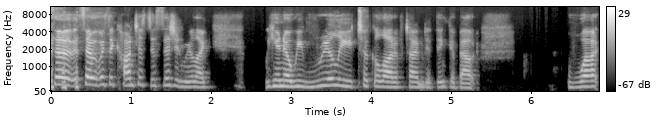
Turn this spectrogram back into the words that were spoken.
so so it was a conscious decision. We were like, you know, we really took a lot of time to think about what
